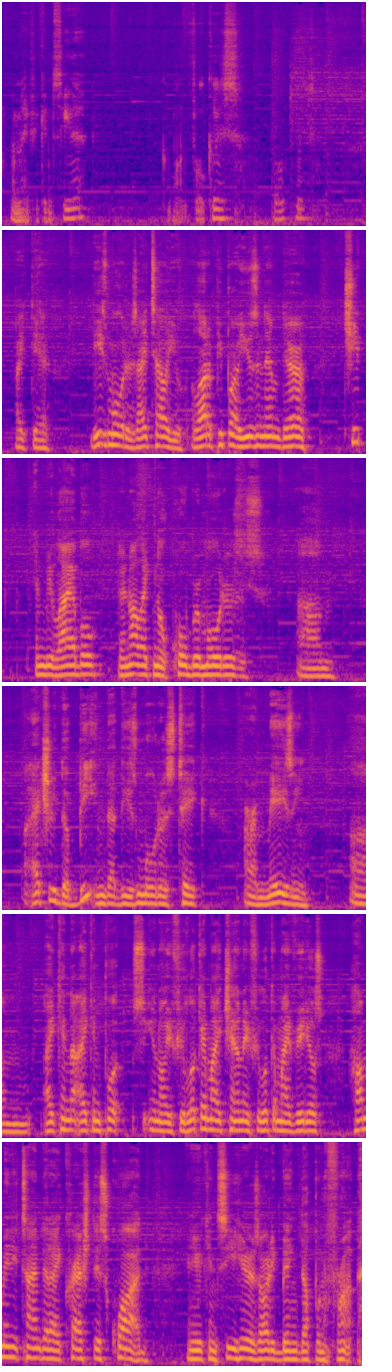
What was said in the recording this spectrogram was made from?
I don't know if you can see that. Come on, focus, focus. Right there. These motors, I tell you, a lot of people are using them. They're cheap and reliable. They're not like no Cobra motors. Um, actually, the beating that these motors take are amazing. Um, I can I can put you know if you look at my channel, if you look at my videos, how many times did I crash this quad? And you can see here it's already banged up on the front.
